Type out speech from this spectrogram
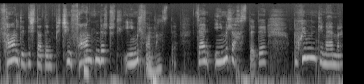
фонд гэдэг шүү дээ одоо энэ бичгийн фондон дээр ч ийм л фонд байх хэвээр. За энэ ийм л байх хэвээр тий. Бүх юм тийм амар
